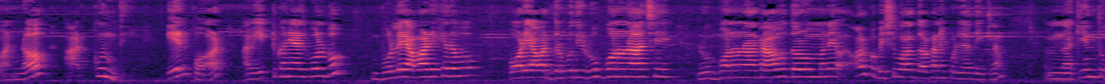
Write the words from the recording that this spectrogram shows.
পাণ্ডব আর কুন্তি। এরপর আমি একটুখানি আজ বলব, বলে আবার রেখে দেবো। পরে আবার দ্রৌপদীর রূপ বর্ণনা আছে। রূপ বর্ণনাটাও মানে অল্প বেশি বলার দরকার নেই পড়ে দেখলাম। কিন্তু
